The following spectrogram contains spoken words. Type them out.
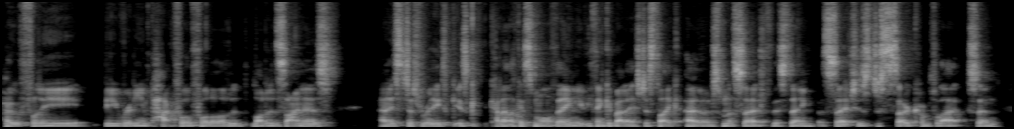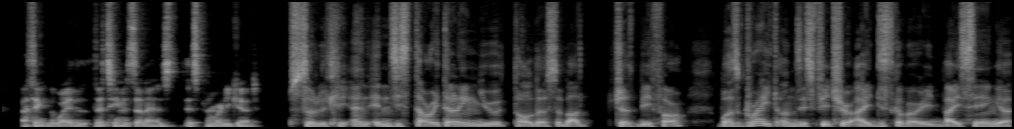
hopefully be really impactful for a lot of, lot of designers. And it's just really it's kind of like a small thing if you think about it. It's just like oh, I just want to search for this thing, but search is just so complex, and I think the way that the team has done it is it's been really good. Absolutely, and in the storytelling you told us about just before was great on this feature. I discovered it by saying uh,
